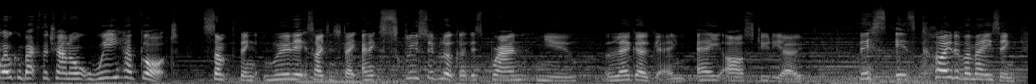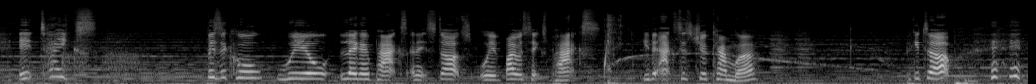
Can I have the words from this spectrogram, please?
welcome back to the channel. We have got something really exciting today, an exclusive look at this brand new Lego game, AR Studio. This is kind of amazing. It takes physical, real Lego packs and it starts with five or six packs. Give it access to your camera. Pick it up.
